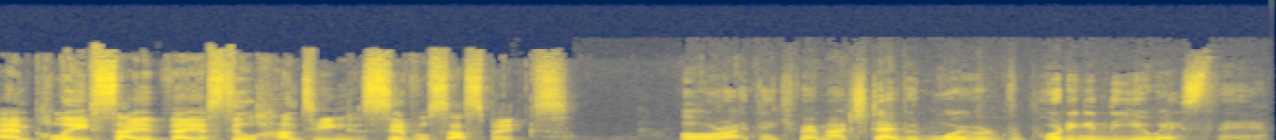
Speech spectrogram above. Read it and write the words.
and police say they are still hunting several suspects. All right, thank you very much. David Woiwod reporting in the US there.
